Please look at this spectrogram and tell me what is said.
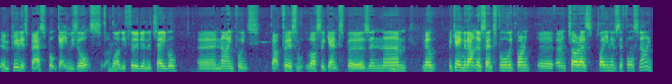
imperious best, but getting results while they're third in the table. Uh, nine points, that first loss against Spurs. And, um, you know, a game without no centre forward, Ferran, uh, Torres playing as the false nine.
